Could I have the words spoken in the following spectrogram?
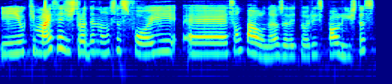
E o que mais registrou denúncias foi é, São Paulo, né, os eleitores paulistas,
